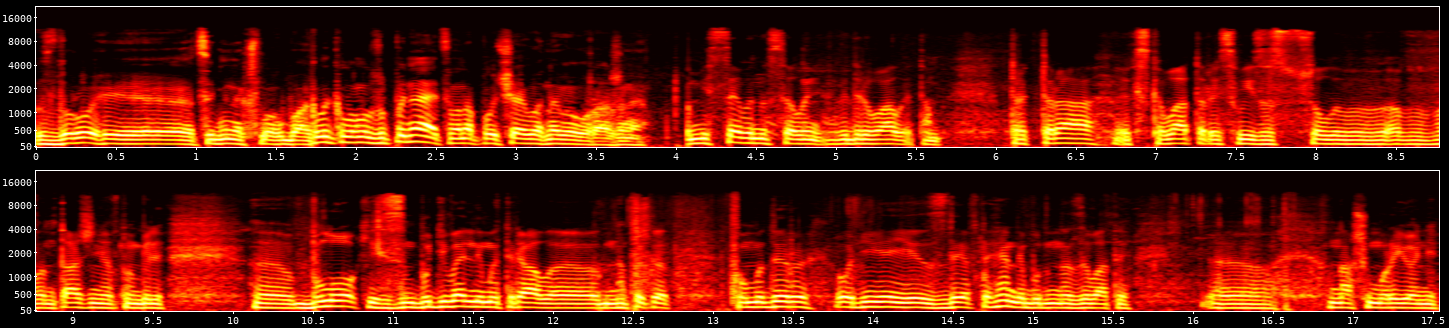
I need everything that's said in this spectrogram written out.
з дороги е, цей мінний шлагбаум. Коли колона зупиняється, вона отримує вогневе ураження. Місцеве населення відривали там трактора, екскаватори свої застосовували вантажні автомобілі, е, блоки, матеріали. Е, Наприклад, командир однієї з ДФТГ, не буду називати в нашому районі,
